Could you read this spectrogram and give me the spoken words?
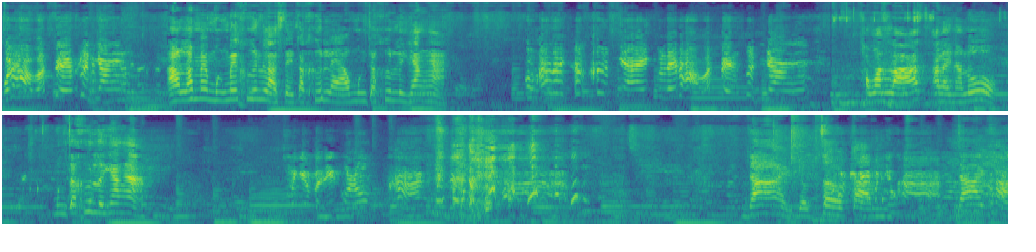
กูถามว่าเซฟขึ้นยัง เอาแล้วทำไมมึงไม่ขึ้นล่ะเซจะขึ้นแล้ว มึงจะขึ้นหรือยังอะกูก็เลยจะขึ้นไงกูเลยถามว่าเซฟขึ้นยังทวันรัตน์อะไรนะลูก มึงจะขึ้นหรือยังอะ มึงอย่ามาเรียกกูลูกค้าได้เดี๋ยวเจอกันเดี๋ยวค่ะได้ค่ะ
